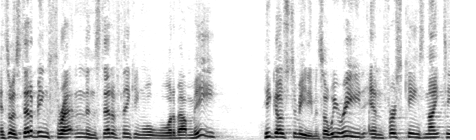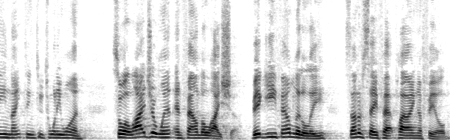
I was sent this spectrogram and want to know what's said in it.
And so instead of being threatened, instead of thinking, well, what about me? he goes to meet him. And so we read in 1 Kings 19, 19 through 21. So Elijah went and found Elisha. Big E found Little E, son of Shaphat, plowing a field.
